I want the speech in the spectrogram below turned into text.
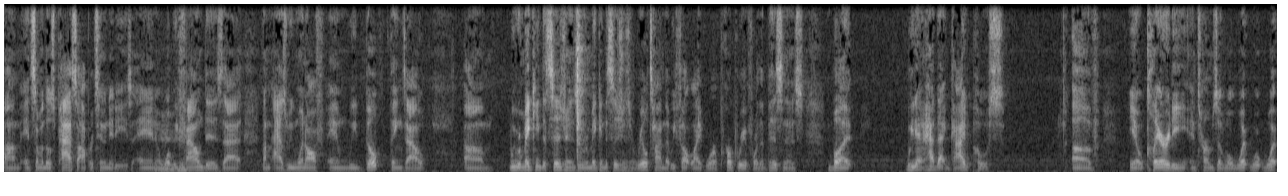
um, in some of those past opportunities. And mm-hmm. what we mm-hmm. found is that um, as we went off and we built things out, um, we were making decisions. We were making decisions in real time that we felt like were appropriate for the business, but we didn't have that guidepost of you know clarity in terms of well what what what,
